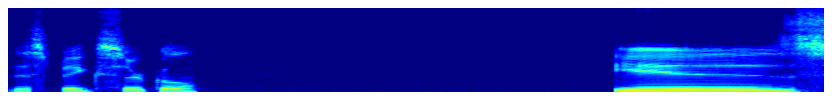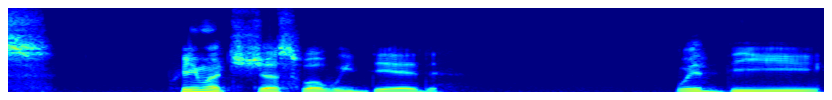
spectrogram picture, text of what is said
This big circle is pretty much just what we did with the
